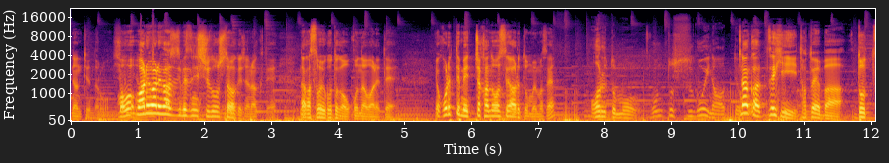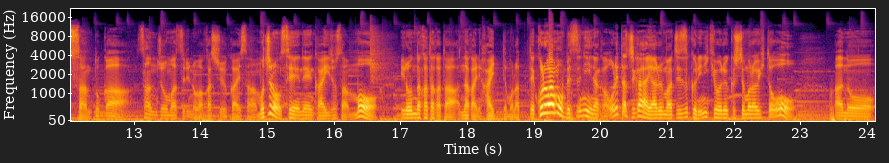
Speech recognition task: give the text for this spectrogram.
なんて言うんだろう、まあ、わ我々が別に主導したわけじゃなくてなんかそういうことが行われて。いやこれってめっちゃ可能性あると思いません？あると思う。本当すごいなってなんかぜひ例えばドッツさんとか三条祭りの若衆会さんもちろん青年会議所さんもいろんな方々中に入ってもらってこれはもう別になんか俺たちがやる街づくりに協力してもらう人をあの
